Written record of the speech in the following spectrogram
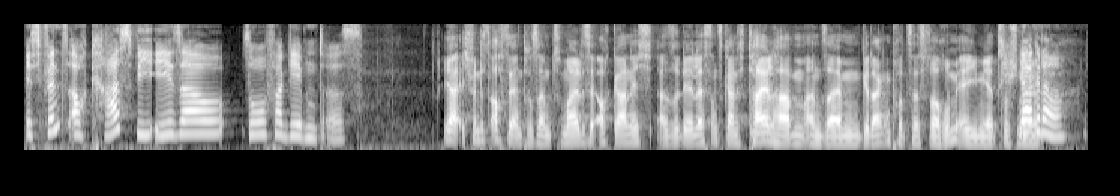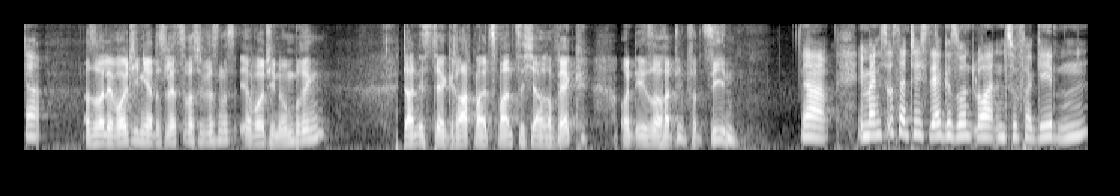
ich find's auch krass, wie Esau so vergebend ist. Ja, ich finde es auch sehr interessant, zumal das ja auch gar nicht, also der lässt uns gar nicht teilhaben an seinem Gedankenprozess, warum er ihm jetzt so schnell. Ja, genau, ja. Also, weil er wollte ihn ja, das Letzte, was wir wissen, ist, er wollte ihn umbringen. Dann ist der gerade mal 20 Jahre weg und Esau hat ihm verziehen. Ja, ich meine, es ist natürlich sehr gesund, Leuten zu vergeben.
